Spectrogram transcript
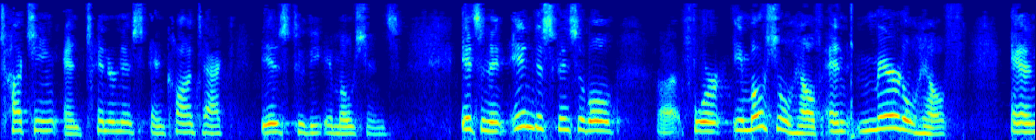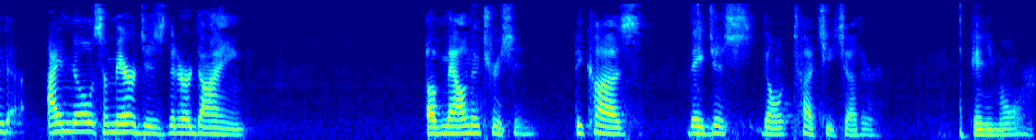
touching and tenderness and contact is to the emotions. It's an indispensable uh, for emotional health and marital health. And I know some marriages that are dying of malnutrition because they just don't touch each other anymore.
